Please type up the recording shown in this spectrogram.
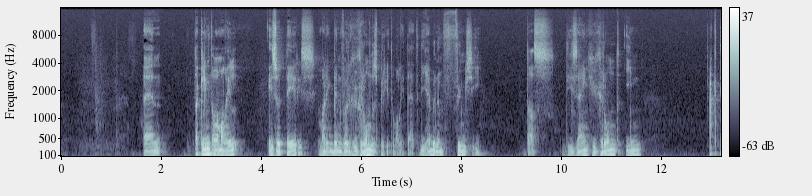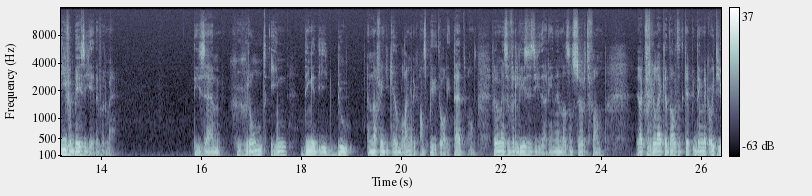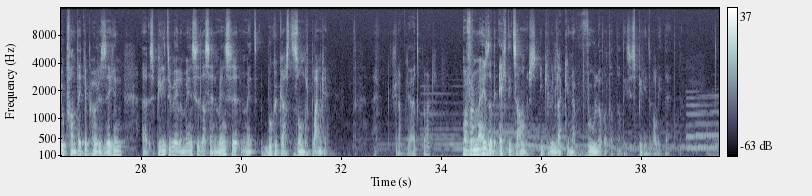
En dat klinkt allemaal heel esoterisch, maar ik ben voor gegronde spiritualiteit. Die hebben een functie. Dat is, die zijn gegrond in actieve bezigheden voor mij. die zijn gegrond in dingen die ik doe. En dat vind ik heel belangrijk aan spiritualiteit, want veel mensen verliezen zich daarin. En dat is een soort van... Ja, ik vergelijk het altijd. Ik, denk dat ik ooit Joep van Teck heb horen zeggen... Uh, spirituele mensen, dat zijn mensen met boekenkasten zonder planken. Grappige uitspraak. Maar voor mij is dat echt iets anders. Ik wil dat kunnen voelen, wat dat, is, spiritualiteit.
